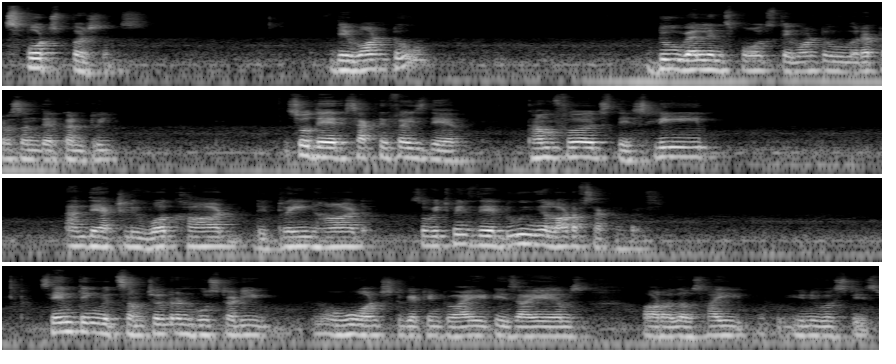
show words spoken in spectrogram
sports persons they want to do well in sports they want to represent their country so they sacrifice their comforts they sleep and they actually work hard they train hard. So which means they are doing a lot of sacrifice. Same thing with some children who study who wants to get into iits iims or others high universities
